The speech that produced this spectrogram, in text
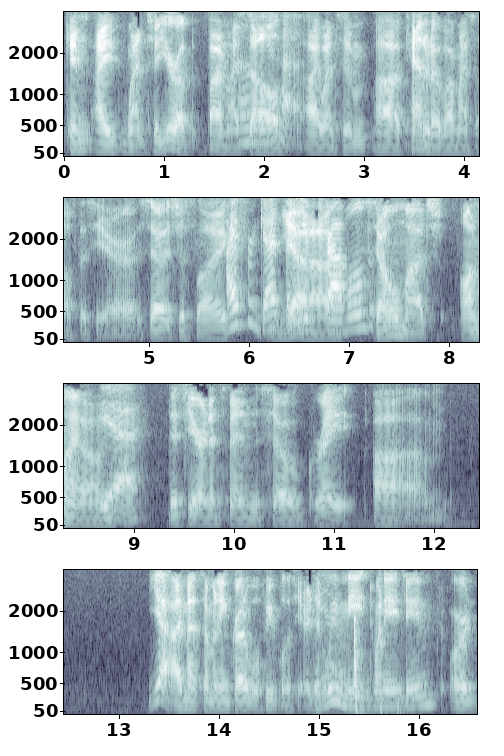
can. I went to Europe by myself. Oh, yeah. I went to uh, Canada by myself this year. So it's just like I forget that you've traveled. so much on my own. Yeah. This year, and it's been so great. Um, yeah, I met so many incredible people this year. Did we meet in 2018 or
